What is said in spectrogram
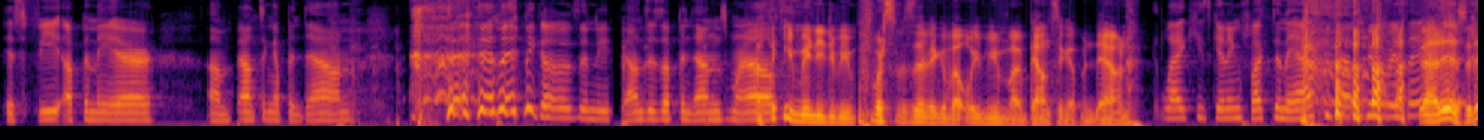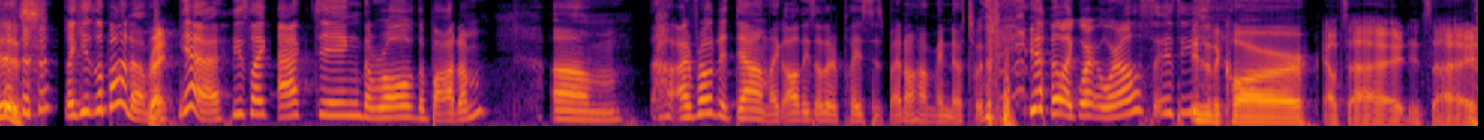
his feet up in the air, um, bouncing up and down. and then he goes and he bounces up and down somewhere else. I think you may need to be more specific about what you mean by bouncing up and down. like he's getting fucked in the ass. Is that what that is, it is. like he's the bottom. Right. Yeah. He's like acting the role of the bottom. Um I wrote it down like all these other places, but I don't have my notes with me. like where where else is he? Is in the car, outside, inside.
